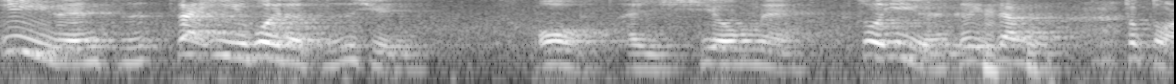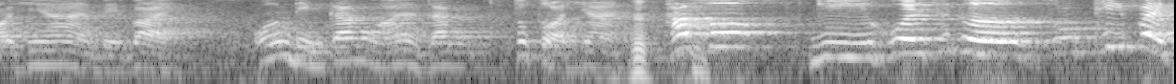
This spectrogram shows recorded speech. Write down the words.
议员执在议会的质询，哦，很凶呢。做议员可以这样子做大声哎，袂歹。我们领干完也当做大声。他说议会这个说 T back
